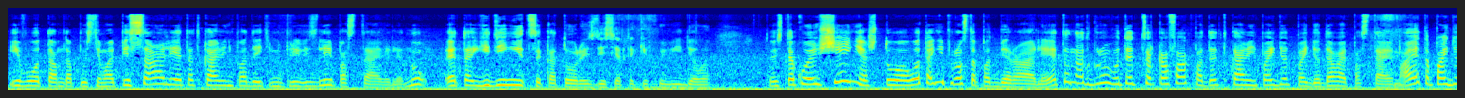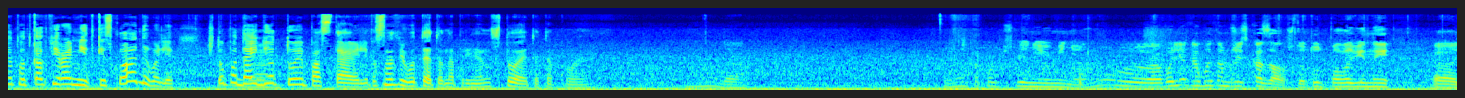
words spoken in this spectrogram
его там, допустим, описали, этот камень под этими привезли и поставили. Ну, это единицы, которые здесь я таких увидела. То есть такое ощущение, что вот они просто подбирали. Это надгроб, вот этот саркофаг под этот камень пойдет, пойдет, давай поставим. А это пойдет, вот как пирамидки складывали, что подойдет, Да. то и поставили. Посмотри, вот это, например, ну что это такое? Ну да. Такое впечатление у меня. Ну, Олег об этом же и сказал, что тут половины э,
